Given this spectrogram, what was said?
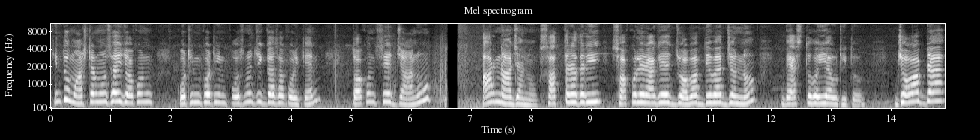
কিন্তু মাস্টারমশাই যখন কঠিন কঠিন প্রশ্ন জিজ্ঞাসা করিতেন, তখন সে জানুক আর না জানুক, সাত তাড়াতাড়ি সকলের আগে জবাব দেবার জন্য ব্যস্ত হইয়া উঠিত। জবাবটা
